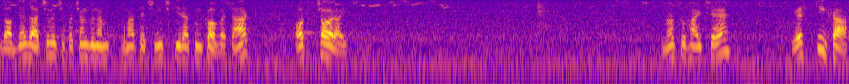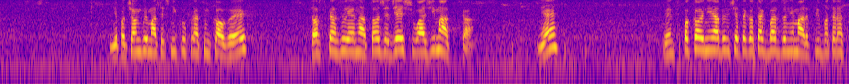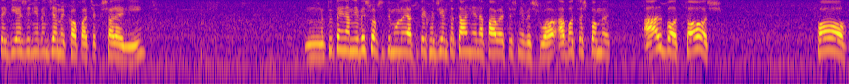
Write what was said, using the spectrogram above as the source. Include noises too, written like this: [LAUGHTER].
Dobrze, zobaczymy czy pociągły nam mateczniczki ratunkowe, tak? Od wczoraj. No słuchajcie, jest kicha. Nie pociągły mateczników ratunkowych, to wskazuje na to, że gdzieś łazi matka. Nie? Więc spokojnie, ja bym się tego tak bardzo nie martwił, bo teraz tej wieży nie będziemy kopać jak szaleni. Mm, Tutaj nam nie wyszło przy tym ulu, ja tutaj chodziłem totalnie na pałę, coś nie wyszło, albo coś pomy... albo coś po...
